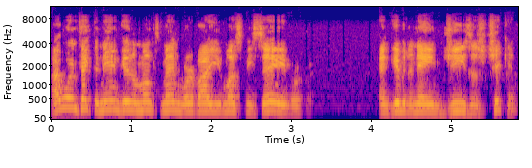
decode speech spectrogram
I wouldn't take the name given amongst men whereby you must be saved or, and give it the name Jesus Chicken.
